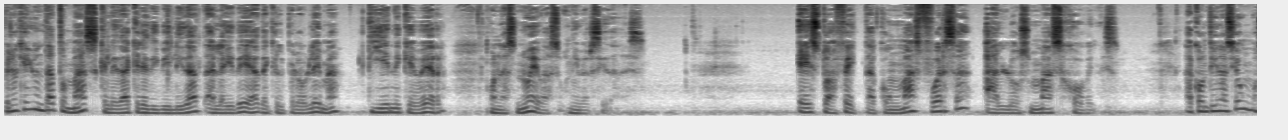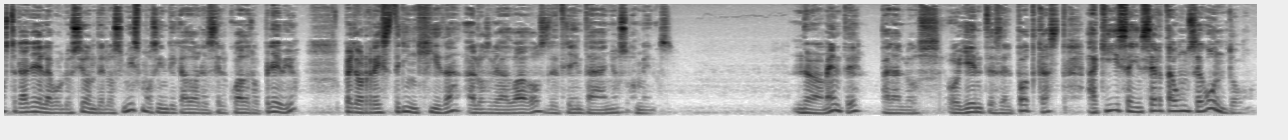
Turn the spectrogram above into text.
Pero aquí hay un dato más que le da credibilidad a la idea de que el problema tiene que ver con las nuevas universidades. Esto afecta con más fuerza a los más jóvenes. A continuación mostraré la evolución de los mismos indicadores del cuadro previo, pero restringida a los graduados de 30 años o menos. Nuevamente, para los oyentes del podcast, aquí se inserta un segundo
